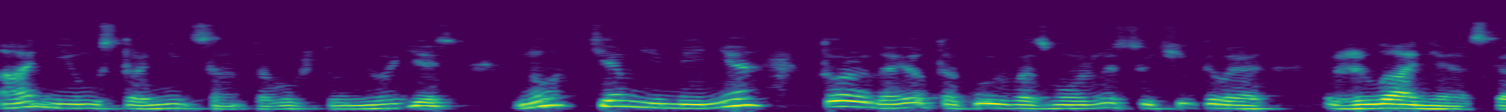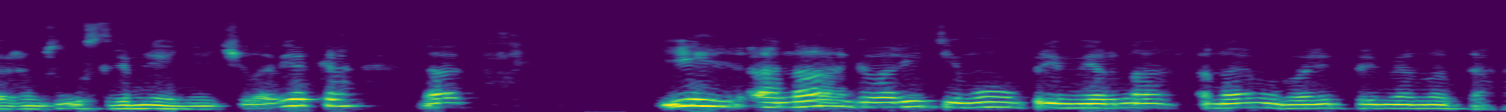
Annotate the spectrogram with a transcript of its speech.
а не устраниться от того, что у него есть. Но, тем не менее, Тора дает такую возможность, учитывая желание, скажем, устремление человека, да, и она говорит ему примерно, она ему говорит примерно так,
